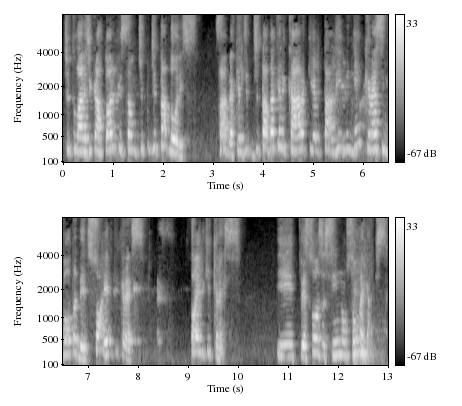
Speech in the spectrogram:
titulares de cartório que são tipo ditadores. Sabe? Aquele ditador é aquele cara que ele tá ali, ninguém cresce em volta dele, só ele que cresce. Só ele que cresce. E pessoas assim não são legais.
